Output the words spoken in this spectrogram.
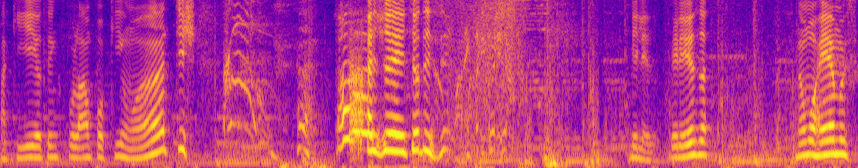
Aqui eu tenho que pular um pouquinho antes. ah, gente, eu desisto. Beleza, beleza. Não morremos.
